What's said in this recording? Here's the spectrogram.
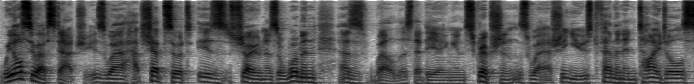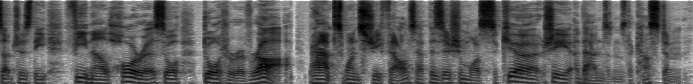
we also have statues where Hatshepsut is shown as a woman, as well as there being inscriptions where she used feminine titles such as the female Horus or daughter of Ra. Perhaps once she felt her position was secure, she abandoned the custom.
